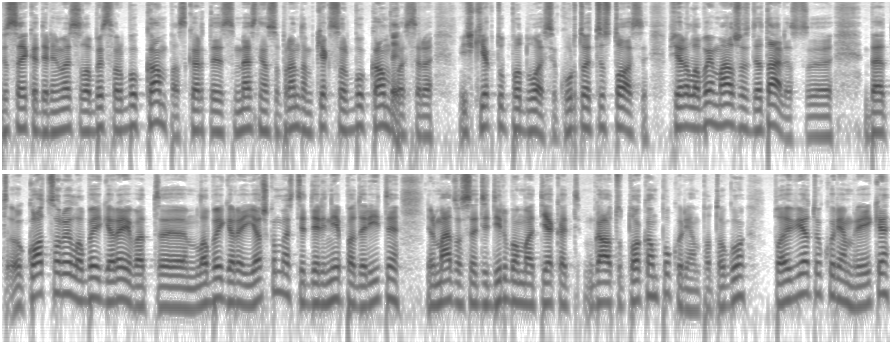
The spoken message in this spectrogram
visai, kad derinimuose labai svarbu kampas. Kartais mes nesuprantam, kiek svarbu kampas Taip. yra, iš kiek tu paduosi, kur tu atsistosi. Čia yra labai mažos detalės, bet Kotsarui labai gerai, vat, labai gerai ieškomas, tie deriniai padaryti ir matosi atidirbama tiek, kad gautų tuo kampu, kuriem patogu, toje vietoje, kuriem reikia,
